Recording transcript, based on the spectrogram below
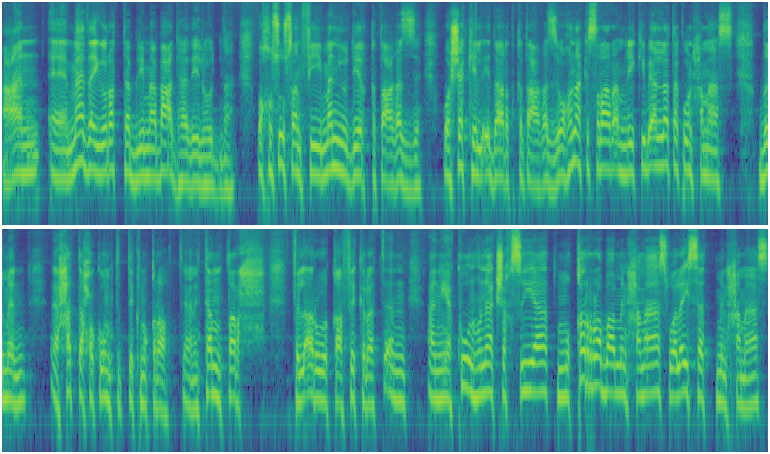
عن آه، ماذا يرتب لما بعد هذه الهدنة وخصوصا في من يدير قطاع غزة وشكل إدارة قطاع غزة. وهناك إصرار أمريكي بأن لا تكون حماس ضمن آه، حتى حكومة التكنوقراط. يعني تم طرح في الأروقة فكرة أن أن يكون هناك شخصيات مقربة من حماس وليست من حماس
